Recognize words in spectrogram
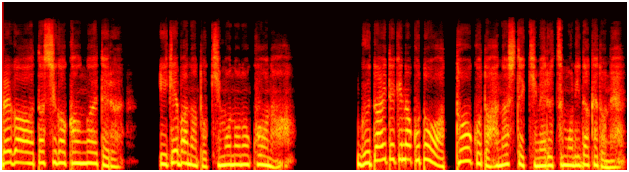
れが私が考えてる、生け花と着物のコーナー。具体的なことはトーコと話して決めるつもりだけどね。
